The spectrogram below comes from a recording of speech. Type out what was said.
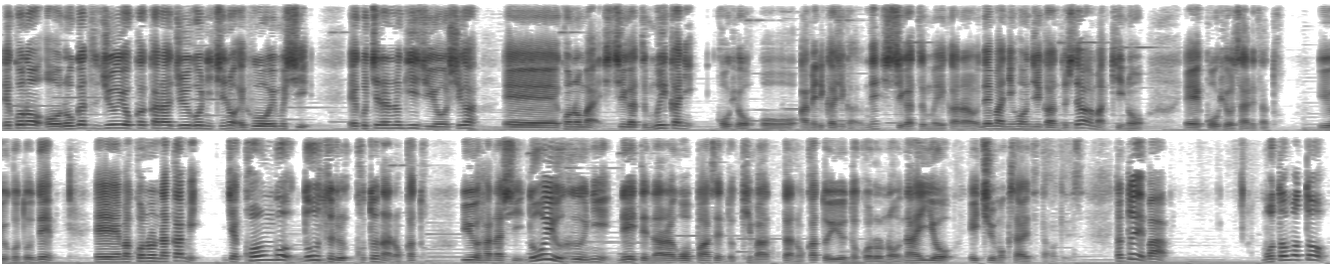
で、この6月14日から15日の FOMC、えこちらの議事要旨が、えー、この前7月6日に公表、アメリカ時間のね、7月6日なので、まあ日本時間としては、まあ昨日、えー、公表されたということで、えー、まあこの中身、じゃあ今後どうすることなのかという話、どういうふうに0.75%決まったのかというところの内容、え注目されてたわけです。例えば、もともと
